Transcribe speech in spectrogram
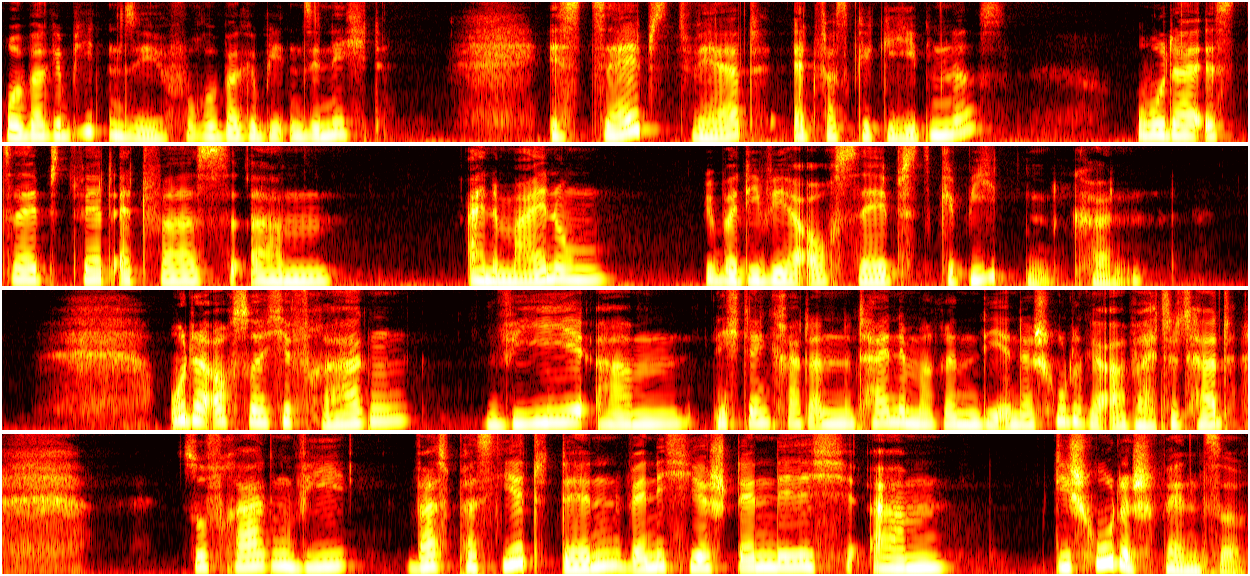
worüber gebieten Sie, worüber gebieten Sie nicht? Ist Selbstwert etwas Gegebenes oder ist Selbstwert etwas, ähm, eine Meinung, über die wir auch selbst gebieten können? Oder auch solche Fragen wie, ähm, ich denke gerade an eine Teilnehmerin, die in der Schule gearbeitet hat, so Fragen wie, was passiert denn, wenn ich hier ständig ähm, die Schule schwänze?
